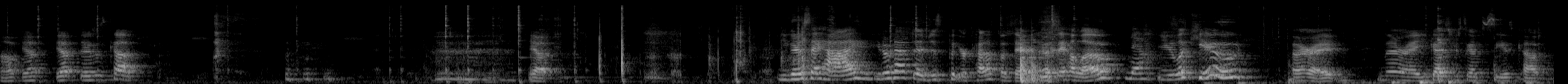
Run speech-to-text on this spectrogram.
Oh, yep, yep, there's his cup. yep. You gonna say hi? You don't have to just put your cup up up there. You gonna say hello? No. You look cute. All right. All right. You guys just got to see his cup.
